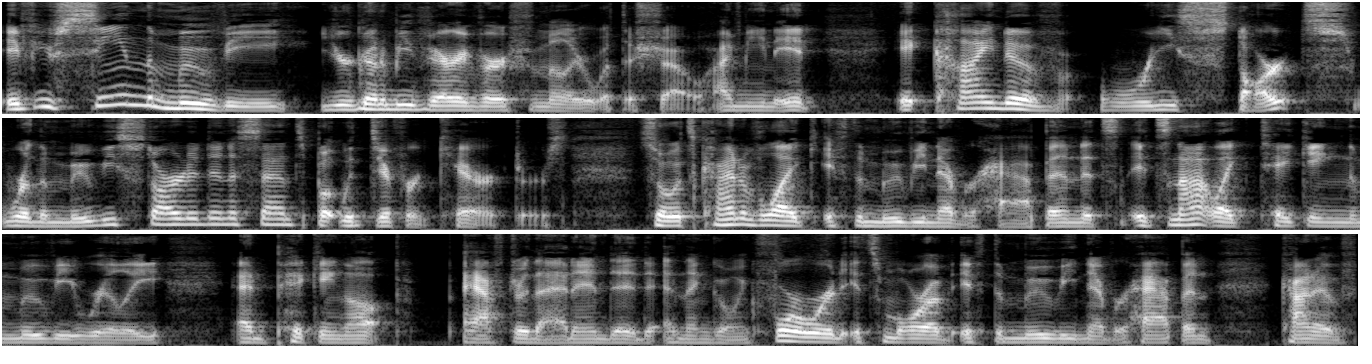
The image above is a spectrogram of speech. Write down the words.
If you've seen the movie, you're going to be very, very familiar with the show. I mean, it it kind of restarts where the movie started in a sense, but with different characters. So it's kind of like if the movie never happened. It's it's not like taking the movie really and picking up after that ended and then going forward. It's more of if the movie never happened, kind of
